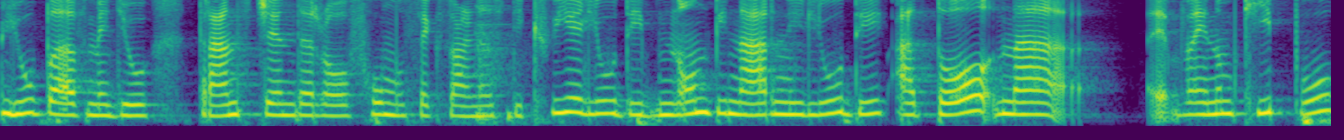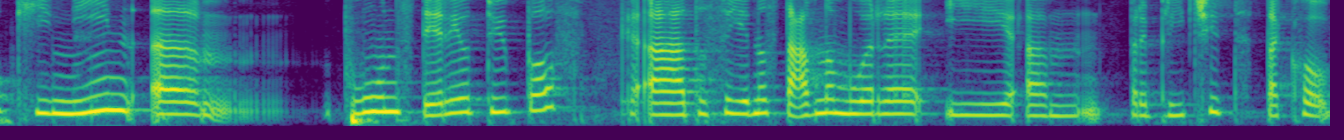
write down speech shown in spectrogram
ljubav među transgenderov, homoseksualnosti, queer ljudi, non-binarni ljudi, a to na v enom kipu, ki ni um, pun stereotipov, a to se jednostavno mora i um, prepričiti, tako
